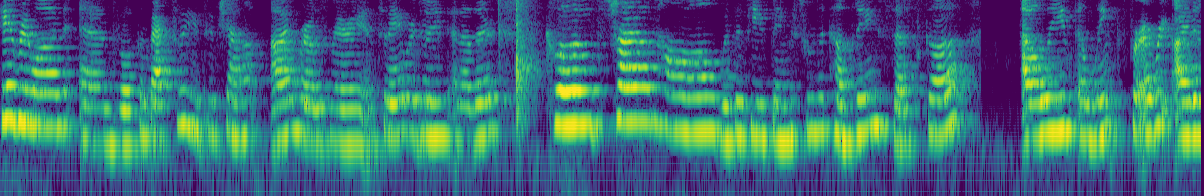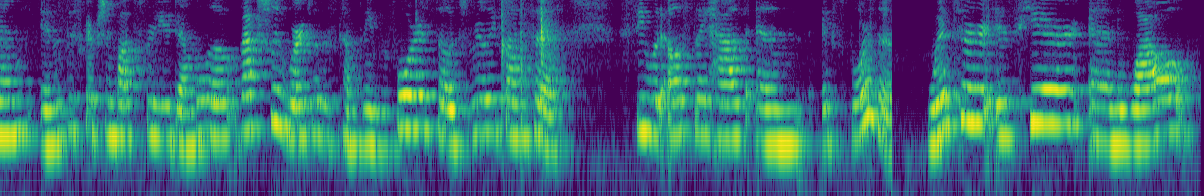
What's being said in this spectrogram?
Hey everyone and welcome back to the YouTube channel. I'm Rosemarie and today we're doing another clothes try on haul with a few things from the company Zesica. I'll leave a link for every item in the description box for you down below. I've actually worked with this company before so it's really fun to see what else they have and explore them. Winter is here and while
